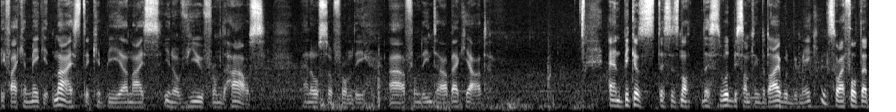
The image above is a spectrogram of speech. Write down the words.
if I can make it nice, there could be a nice you know view from the house and also from the uh, from the entire backyard. And because this is not this would be something that I would be making, so I thought that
